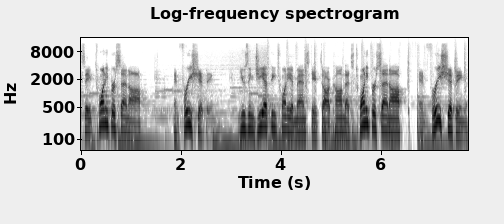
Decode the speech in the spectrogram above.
Save 20% off and free shipping using GFP20 at manscaped.com. That's 20% off and free shipping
